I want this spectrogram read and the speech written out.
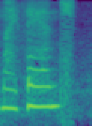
my fans.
